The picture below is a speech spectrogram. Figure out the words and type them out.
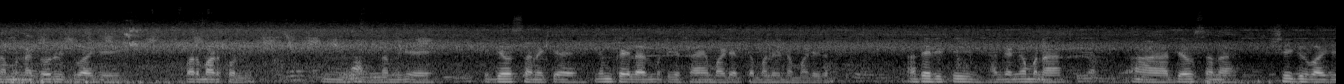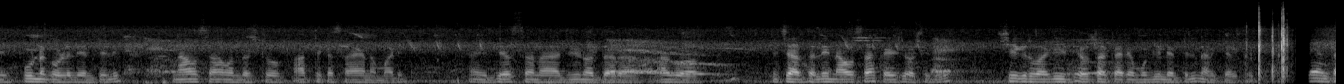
ನಮ್ಮನ್ನು ಗೌರವಿತವಾಗಿ ಬರಮಾಡಿಕೊಂಡು ನಮಗೆ ಈ ದೇವಸ್ಥಾನಕ್ಕೆ ನಿಮ್ಮ ಕೈಲಾದ ಮಟ್ಟಿಗೆ ಸಹಾಯ ಮಾಡಿ ಅಂತ ಮನವಿನ ಮಾಡಿದರು. ಅದೇ ರೀತಿ ಗಂಗಮ್ಮನ ದೇವಸ್ಥಾನ ಶೀಘ್ರವಾಗಿ ಪೂರ್ಣಗೊಳ್ಳಲಿ ಅಂತೇಳಿ ನಾವು ಸಹ ಒಂದಷ್ಟು ಆರ್ಥಿಕ ಸಹಾಯನ ಮಾಡಿ, ಈ ದೇವಸ್ಥಾನ ಜೀರ್ಣೋದ್ಧಾರ ಆಗುವ ವಿಚಾರದಲ್ಲಿ ನಾವು ಸಹ ಕೈ ಜೋಡಿಸಿದ್ದೀವಿ. ಶೀಘ್ರವಾಗಿ ದೇವತಾ ಕಾರ್ಯ ಮುಗಿಲಿ ಅಂತೇಳಿ ನಾನು ಕೇಳ್ತೀನಿ. ಅಂತ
